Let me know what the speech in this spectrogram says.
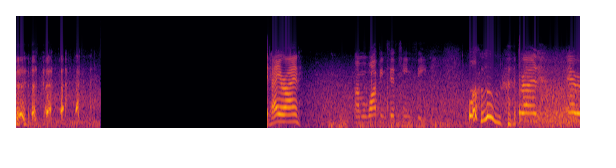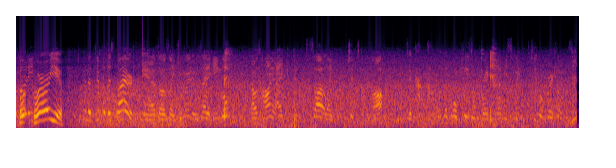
hey Ryan. I'm a whopping 15 feet. Woohoo! Ryan. Hey everybody. Where are you? on the tip of the spire. And as I was like doing it, it was at an angle. And I was on it. I, I saw it like chips coming off. It's like, I was like, oh please don't break. Let me swing. Please don't break. Let me swing.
